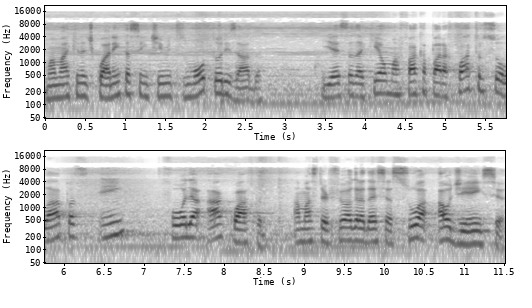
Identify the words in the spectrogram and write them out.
uma máquina de 40 centímetros motorizada. E essa daqui é uma faca para quatro solapas em folha A4. A Masterfield agradece a sua audiência.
